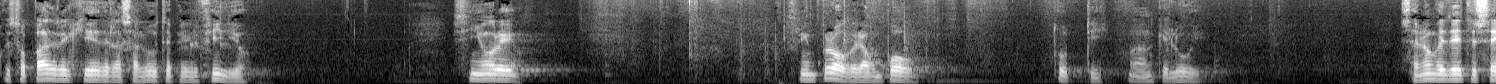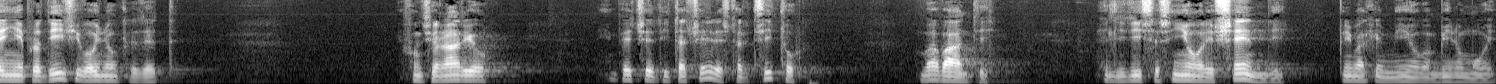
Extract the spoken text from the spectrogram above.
Questo padre chiede la salute per il figlio. Signore, rimprovera un po' tutti, ma anche lui. Se non vedete segni e prodigi, voi non credete. Il funzionario, invece di tacere, stare zitto, va avanti e gli disse, Signore, scendi prima che il mio bambino muoia.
